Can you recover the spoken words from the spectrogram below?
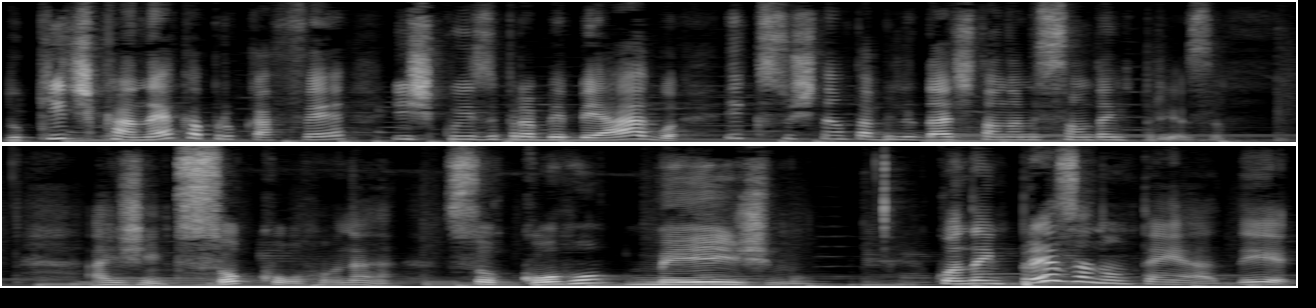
do kit caneca para o café e squeeze para beber água e que sustentabilidade está na missão da empresa. Ai, gente, socorro, né? Socorro mesmo. Quando a empresa não tem AD,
